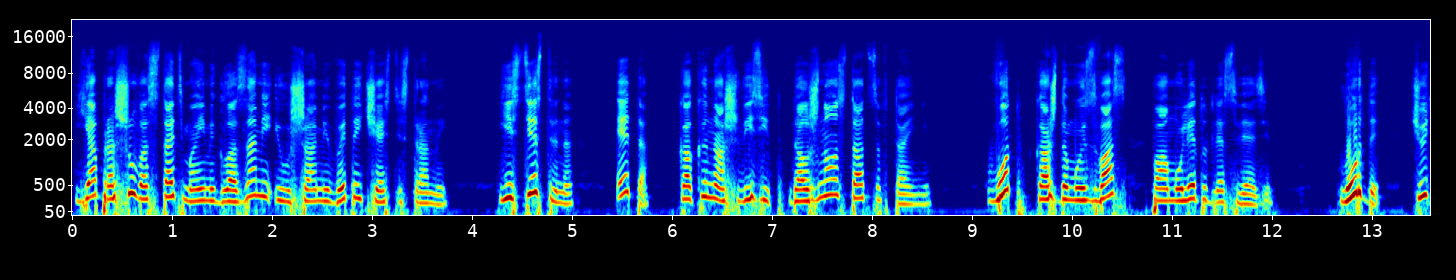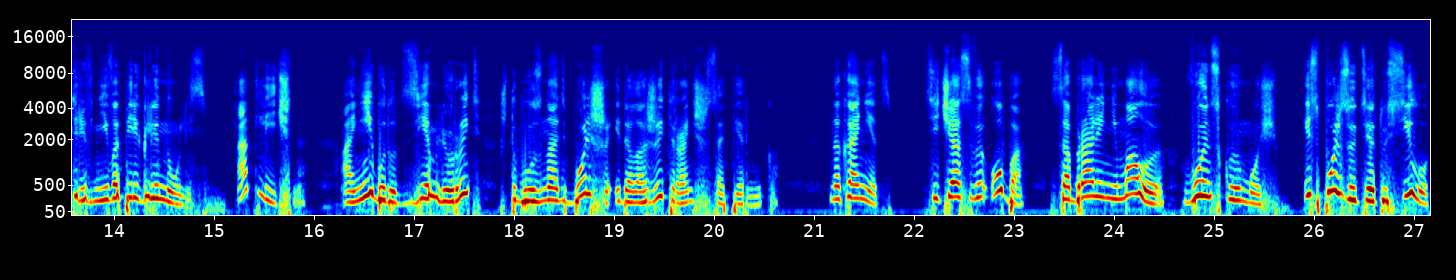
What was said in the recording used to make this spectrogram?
я прошу вас стать моими глазами и ушами в этой части страны. Естественно, это, как и наш визит, должно остаться в тайне. Вот каждому из вас по амулету для связи. Лорды чуть ревниво переглянулись. Отлично. Они будут землю рыть, чтобы узнать больше и доложить раньше соперника. Наконец, сейчас вы оба собрали немалую воинскую мощь. Используйте эту силу,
